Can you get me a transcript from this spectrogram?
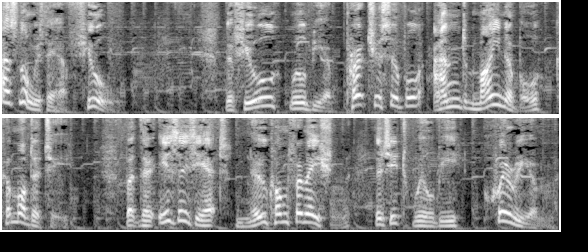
as long as they have fuel. The fuel will be a purchasable and mineable commodity, but there is as yet no confirmation that it will be Quirium.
